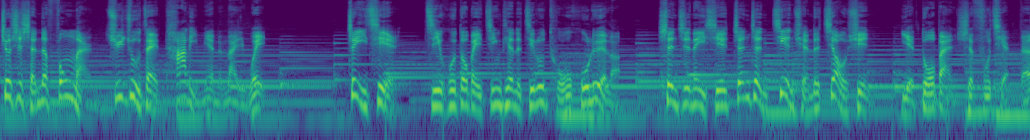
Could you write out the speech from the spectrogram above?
就是神的丰满居住在他里面的那一位，这一切几乎都被今天的基督徒忽略了，甚至那些真正健全的教训也多半是肤浅的。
